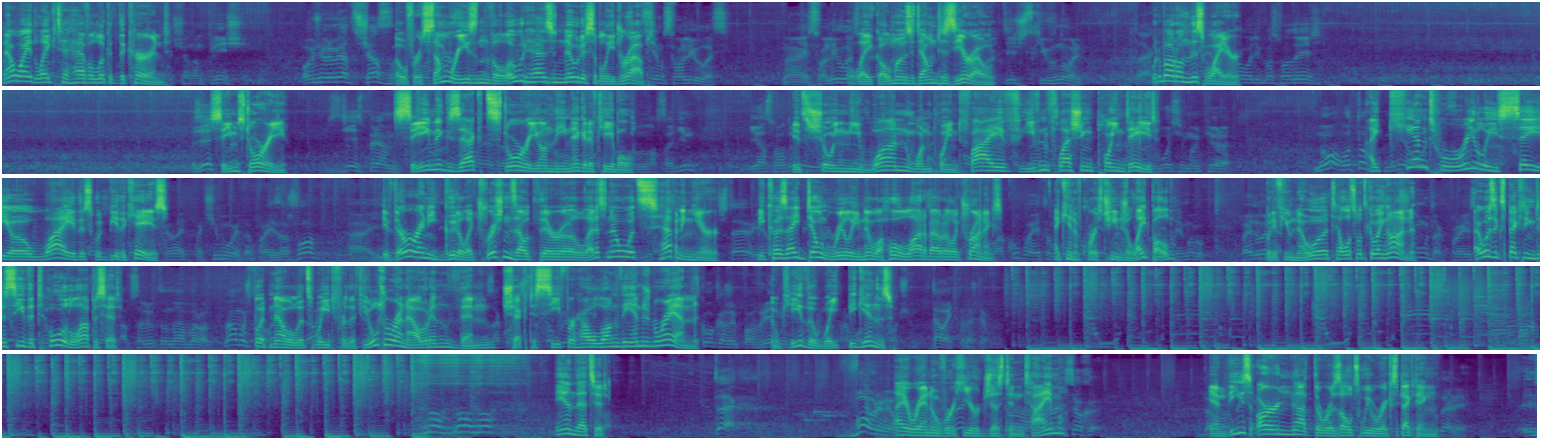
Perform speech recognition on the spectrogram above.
Now I'd like to have a look at the current. Oh, for some reason the load has noticeably dropped. Like almost down to zero. What about on this wire? Same story. Same exact story on the negative cable. It's showing me 1, 1.5, even flashing 0.8. I can't really say uh, why this would be the case. If there are any good electricians out there, uh, let us know what's happening here, because I don't really know a whole lot about electronics. I can, of course, change a light bulb, but if you know, uh, tell us what's going on. I was expecting to see the total opposite. But now let's wait for the fuel to run out and then check to see for how long the engine ran. Okay, the wait begins. And that's it. I ran over here just in time. And these are not the results we were expecting.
